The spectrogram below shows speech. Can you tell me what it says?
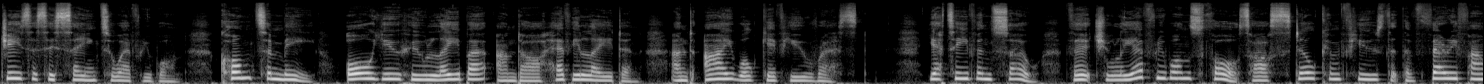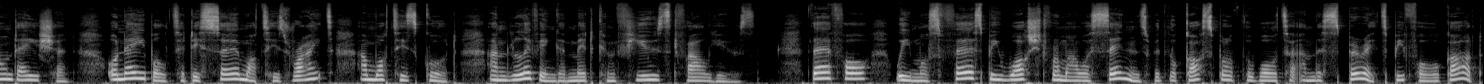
Jesus is saying to everyone, Come to me, all you who labour and are heavy laden, and I will give you rest. Yet, even so, virtually everyone's thoughts are still confused at the very foundation, unable to discern what is right and what is good, and living amid confused values. Therefore, we must first be washed from our sins with the gospel of the water and the Spirit before God.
